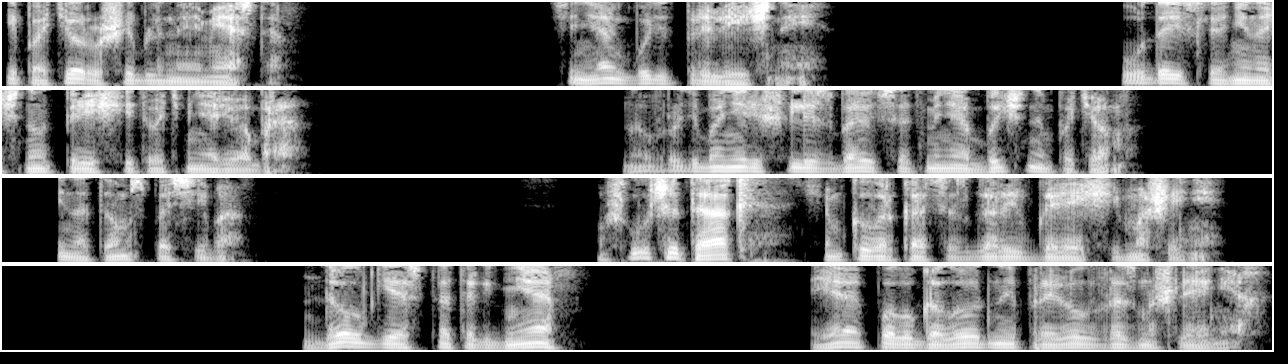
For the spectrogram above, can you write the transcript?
и потер ушибленное место. Синяк будет приличный. Худо, если они начнут пересчитывать мне ребра. Но вроде бы они решили избавиться от меня обычным путем. И на том спасибо. Уж лучше так, чем кувыркаться с горы в горящей машине. Долгий остаток дня я, полуголодный, провел в размышлениях.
